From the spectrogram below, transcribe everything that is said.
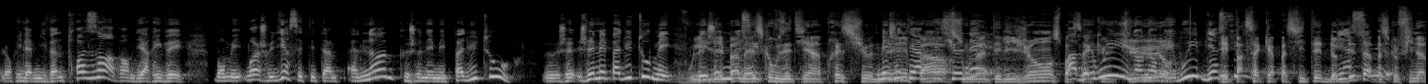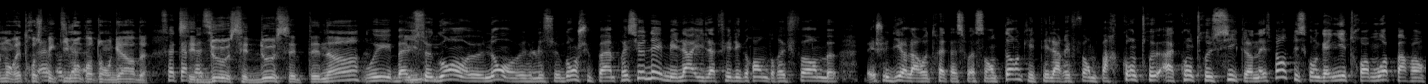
Alors il a mis 23 ans avant d'y arriver. Bon, mais moi je veux dire, c'était un homme que je n'aimais pas du tout. Euh, je ne l'aimais pas du tout, mais vous l'aimiez pas. Mais est-ce que vous étiez impressionné par son intelligence, par ah, sa culture, et par sa capacité d'homme d'État? Parce que finalement, rétrospectivement, euh, quand on regarde ces deux, ces deux septennats, oui, ben, le second, euh, non, le second, je suis pas impressionné. Mais là, il a fait les grandes réformes. Ben, je veux dire, la retraite à 60 ans, qui était la réforme par contre à contre-cycle en Espagne, puisqu'on gagnait trois mois par an.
